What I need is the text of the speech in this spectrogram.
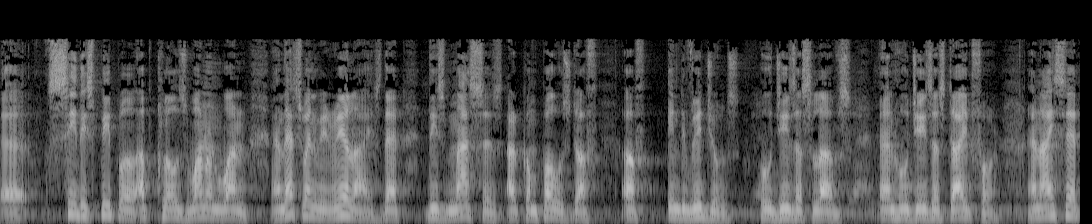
uh, see these people up close, one on one, and that's when we realize that these masses are composed of, of individuals who Jesus loves and who Jesus died for. And I said,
